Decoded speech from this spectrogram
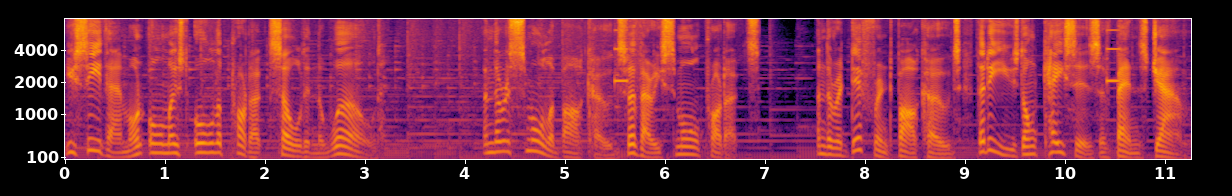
you see them on almost all the products sold in the world. And there are smaller barcodes for very small products. And there are different barcodes that are used on cases of Ben's jam.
